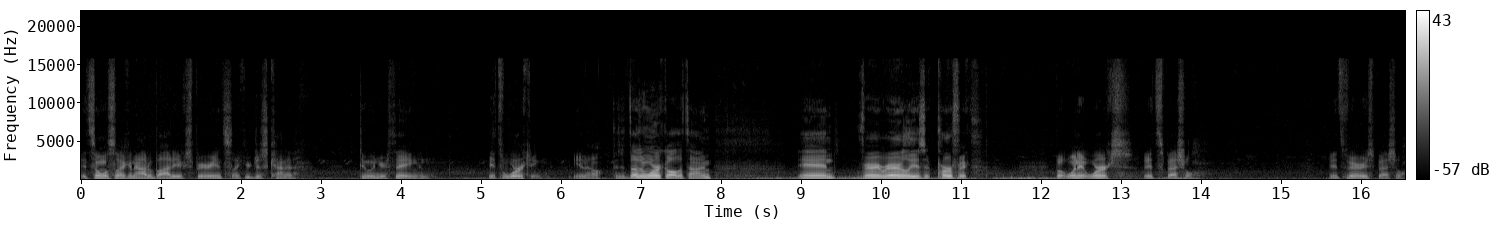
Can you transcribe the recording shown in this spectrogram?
it's almost like an out of body experience. Like you're just kind of doing your thing and it's working, you know, because it doesn't work all the time. And very rarely is it perfect, but when it works, it's special. It's very special.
